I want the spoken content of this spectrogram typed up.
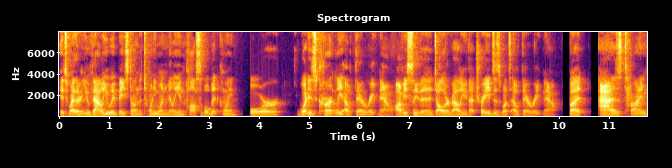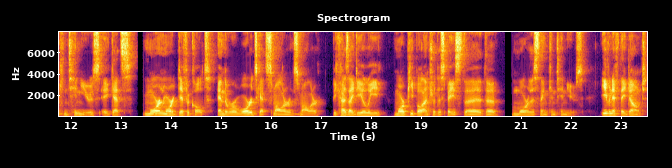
it's whether you value it based on the 21 million possible bitcoin or what is currently out there right now. Obviously the dollar value that trades is what's out there right now. But as time continues it gets more and more difficult and the rewards get smaller and smaller because ideally more people enter the space the the more this thing continues. Even if they don't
